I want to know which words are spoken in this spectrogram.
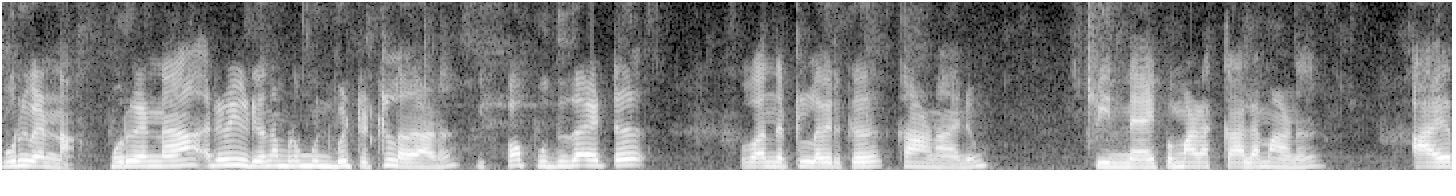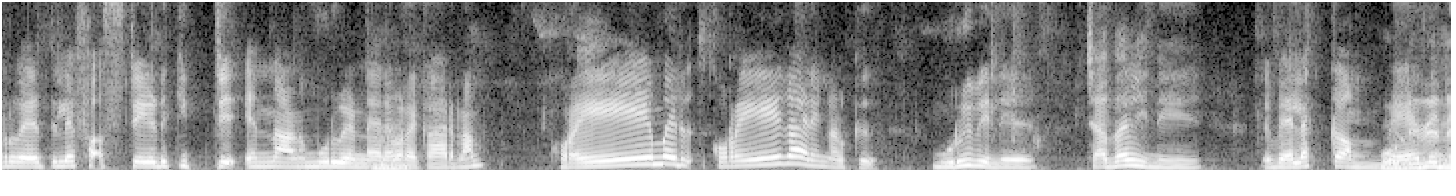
മുറിവെണ്ണ. മുറിവെണ്ണ ഒരു വീഡിയോ നമ്മൾ മുൻപ് ഇട്ടിട്ടുള്ളതാണ്. ഇപ്പോൾ പുതുതായിട്ട് വന്നിട്ടുള്ളവർക്ക് കാണാനും പിന്നെ ഇപ്പം മഴക്കാലമാണ്. ആയുർവേദത്തിലെ ഫസ്റ്റ് എയ്ഡ് കിറ്റ് എന്നാണ് മുറിവെണ്ണേനെ പറയുക കാരണം കുറേ മരു കുറേ കാര്യങ്ങൾക്ക് മുറിവിന് ചതവിന് വിലക്കം വേദന.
